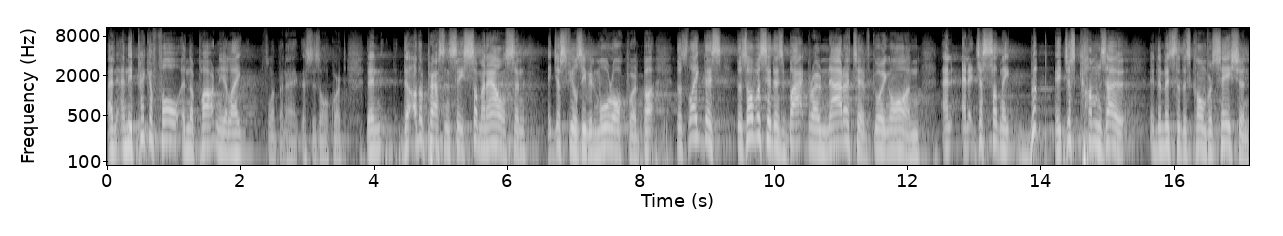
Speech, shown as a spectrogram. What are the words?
and, and they pick a fault in their partner, you're like, flipping heck, this is awkward. Then the other person says someone else, and it just feels even more awkward. But there's like this, there's obviously this background narrative going on, and, and it just suddenly, bloop, it just comes out in the midst of this conversation.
